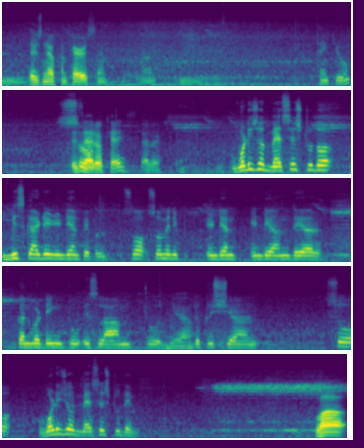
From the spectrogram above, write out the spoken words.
Hmm. there's no comparison. you know. Thank you. Is that okay? Is that okay? what is your message to the misguided indian people so so many indian indian they are converting to islam to Yeah. the christian so what is your message to them Well,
